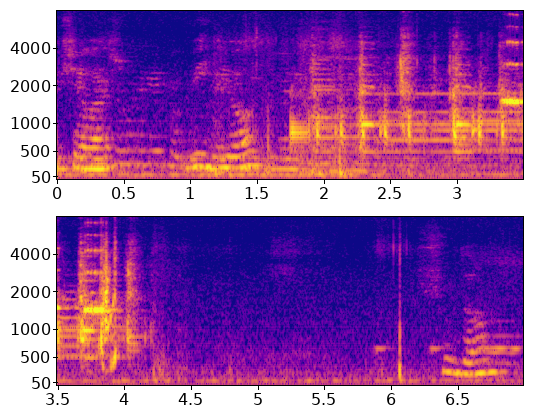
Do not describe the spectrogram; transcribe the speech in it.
Bir şey var. Video. Şuradan.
